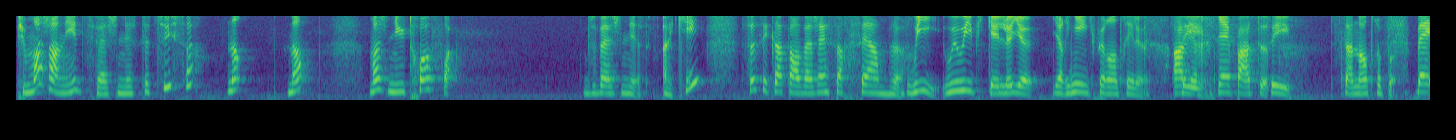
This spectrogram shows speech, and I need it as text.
Puis moi, j'en ai eu du vaginisme. T'as-tu ça? Non. Non? Moi, j'en ai eu trois fois. Du vaginisme. OK. Ça, c'est quand ton vagin se referme, là. Oui, oui, oui, puis que là, il n'y a, il y a rien qui peut rentrer là. Ah, il y a rien pantoute. c'est- Ça n'entre pas. Ben,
